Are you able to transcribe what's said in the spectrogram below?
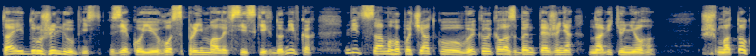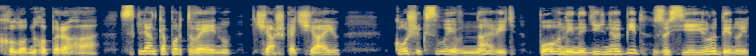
та й дружелюбність, з якою його сприймали в сільських домівках, від самого початку викликала збентеження навіть у нього. Шматок холодного пирога, склянка портвейну, чашка чаю, кошик слив, навіть повний недільний обід з усією родиною.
